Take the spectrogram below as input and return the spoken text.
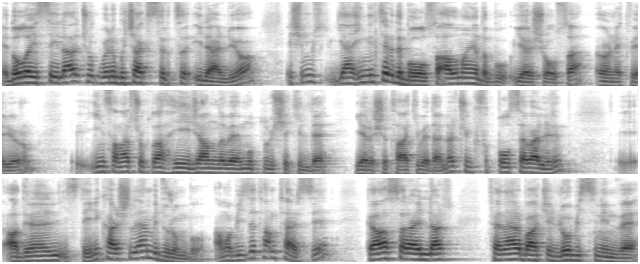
E, dolayısıyla çok böyle bıçak sırtı ilerliyor. E şimdi yani İngiltere'de bu olsa Almanya'da bu yarış olsa örnek veriyorum. E, insanlar çok daha heyecanlı ve mutlu bir şekilde yarışı takip ederler. Çünkü futbol severlerin e, adrenalin isteğini karşılayan bir durum bu. Ama bizde tam tersi. Galatasaraylılar Fenerbahçe lobisinin ve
